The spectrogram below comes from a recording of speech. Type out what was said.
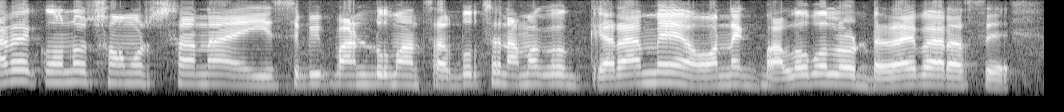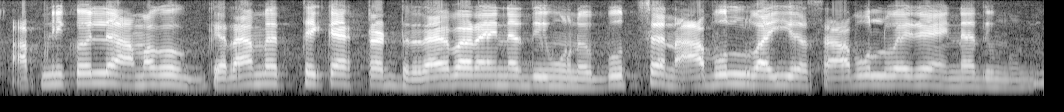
আরে কোনো সমস্যা নাই, এসিপি পান্ডুমান স্যার বলছেন আমাকে গ্রামে অনেক ভালো ভালো ড্রাইভার আছে। আপনি কইলে আমাকে গ্রামের থেকে একটা ড্রাইভার আইনা দিমুনে, বুঝছেন? আবুল ভাই আছে, আবুল ভাইরে আইনা দিমুনে।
